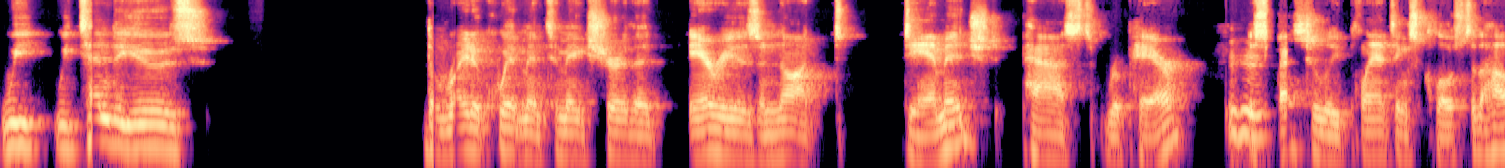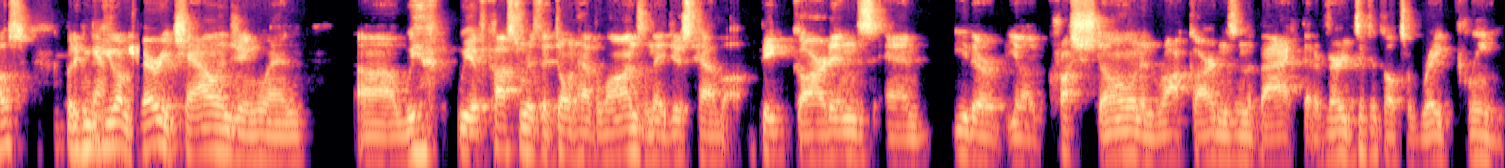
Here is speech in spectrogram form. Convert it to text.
we we tend to use the right equipment to make sure that areas are not damaged past repair, mm-hmm. especially plantings close to the house. But it can yeah. become very challenging when uh, we we have customers that don't have lawns and they just have big gardens and either you know crushed stone and rock gardens in the back that are very difficult to rake clean.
